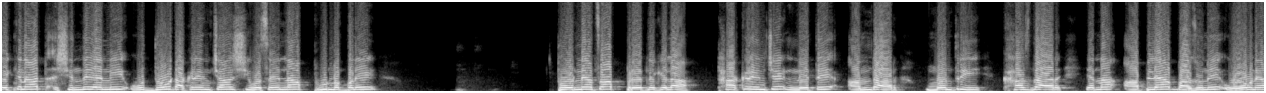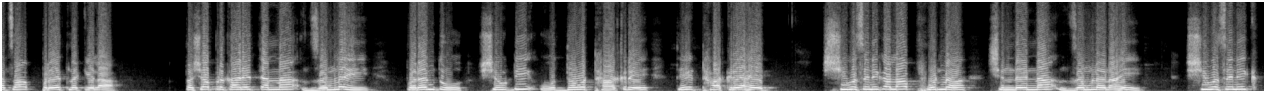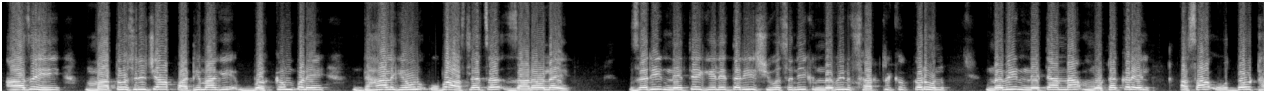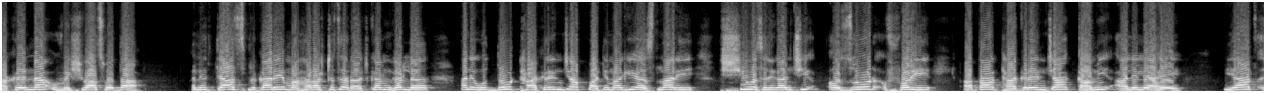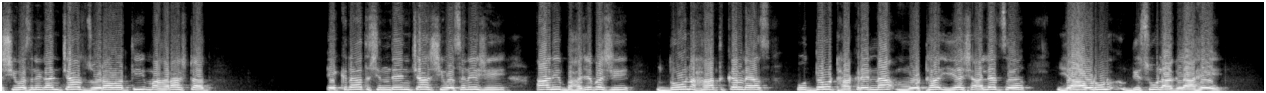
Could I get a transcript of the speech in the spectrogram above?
एकनाथ शिंदे यांनी उद्धव ठाकरेंच्या शिवसेनेला पूर्णपणे तोडण्याचा प्रयत्न केला. ठाकरेंचे नेते आमदार मंत्री खासदार यांना आपल्या बाजूने वळवण्याचा प्रयत्न केला. तशा प्रकारे त्यांना जमलंही परंतु शेवटी उद्धव ठाकरे ते ठाकरे आहेत. शिवसैनिकाला फोडणं शिंदेंना जमलं नाही. शिवसैनिक आजही मातोश्रीच्या पाठीमागे भक्कमपणे ढाल घेऊन उभा असल्याचं जाणवलंय. जरी नेते गेले तरी शिवसैनिक नवीन फॅक्टरी करून नवीन नेत्यांना मोठं करेल असा उद्धव ठाकरेंना विश्वास होता. आणि त्याच प्रकारे महाराष्ट्राचं राजकारण घडलं आणि उद्धव ठाकरेंच्या पाठीमागे असणारी शिवसैनिकांची अजोड फळी आता ठाकरेंच्या कामी आलेली आहे. याच शिवसैनिकांच्या जोरावरती महाराष्ट्रात एकनाथ शिंदेच्या शिवसेनेशी आणि भाजपशी दोन हात करण्यास उद्धव ठाकरेंना मोठं यश आल्याचं यावरून दिसू लागलं आहे.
